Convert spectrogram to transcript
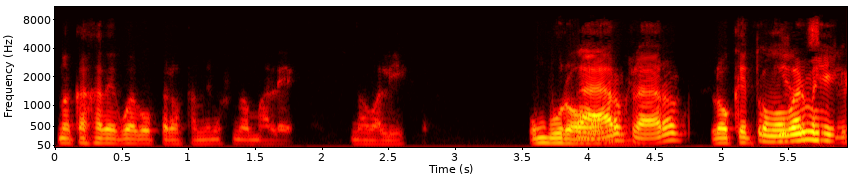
una caja de huevo pero también es una maleta una valija un buró claro claro. Lo que como buen mexicano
